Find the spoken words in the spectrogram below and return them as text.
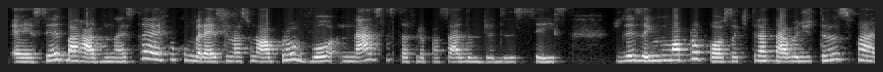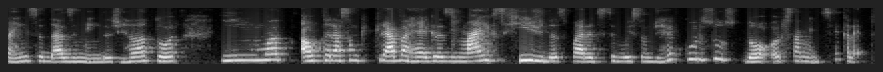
é, ser barrado na STF, o Congresso Nacional aprovou na sexta-feira passada, no dia 16 de dezembro, uma proposta que tratava de transparência das emendas de relator e uma alteração que criava regras mais rígidas para a distribuição de recursos do orçamento secreto.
